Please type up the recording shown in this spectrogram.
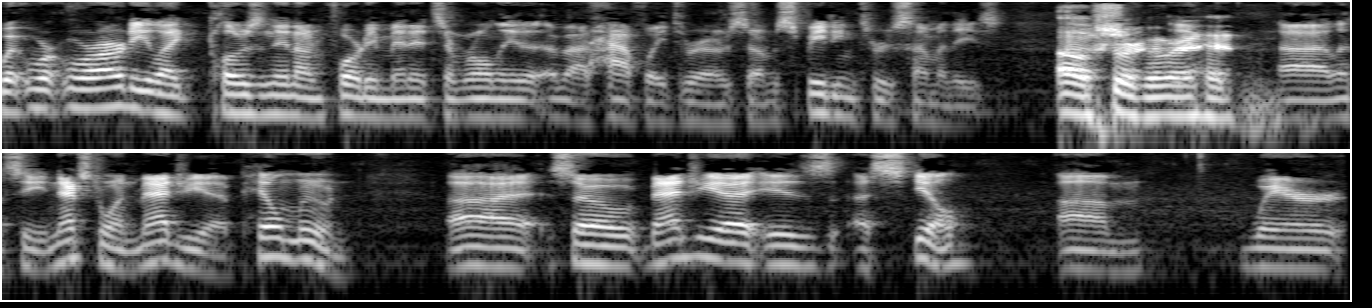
we're, we're we're already like closing in on 40 minutes, and we're only about halfway through, so I'm speeding through some of these. Oh, sure, go right ahead. Uh, let's see. Next one, Magia, Pale Moon. Uh, so Magia is a skill um, where,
